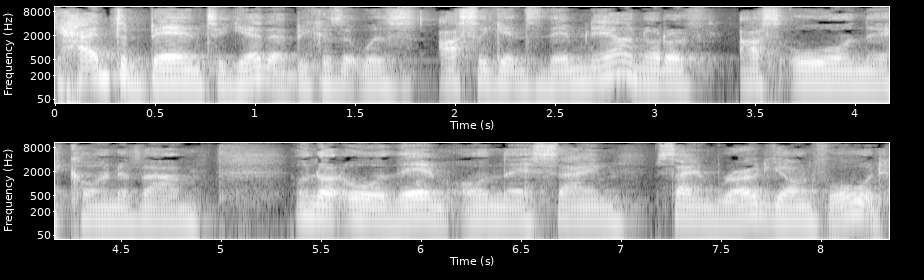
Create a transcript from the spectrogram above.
had to band together because it was us against them now, not of us all on their kind of, um, or not all of them on their same, same road going forward,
